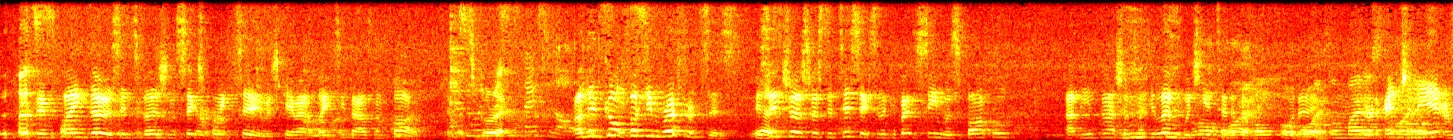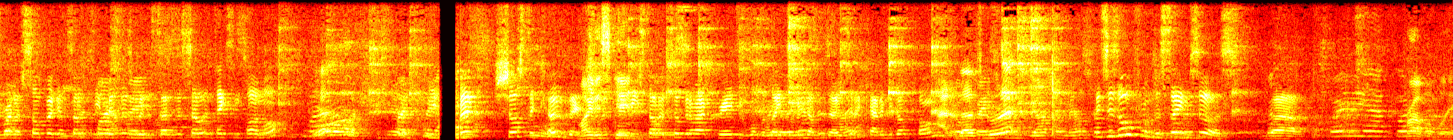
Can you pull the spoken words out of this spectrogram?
He's been playing Dota since version 6.2, which came out in late 2005. That's correct. And they've got fucking references. His interest for statistics in the competitive scene was sparkled at the International 2011, which he attended the whole four days. You're an engineer and run a software consultancy business, but decided to sell it and take some time off. Met Shostakovich Midas when he started talking about creating what would later become DotaAcademy.com. That's correct. This is all from the same source. Wow. Where do we have photo? Probably.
